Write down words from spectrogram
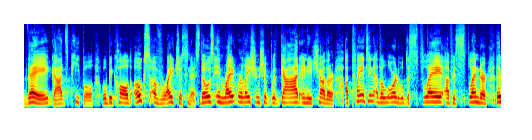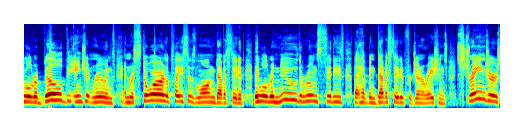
They, God's people, will be called oaks of righteousness, those in right relationship with God and each other. A planting of the Lord will display of his splendor. They will rebuild the ancient ruins and restore the places long devastated. They will renew the ruined cities that have been devastated for generations. Strangers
